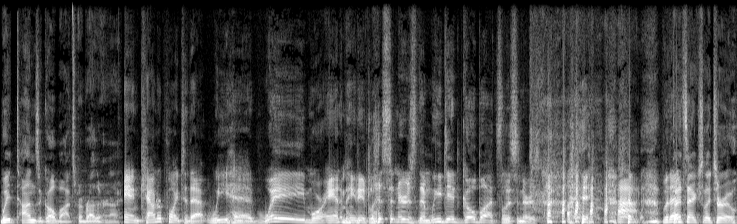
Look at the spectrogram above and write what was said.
we had tons of GoBots, my brother and I. And counterpoint to that, we had way more animated listeners than we did GoBots listeners. but That's that's, actually true.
